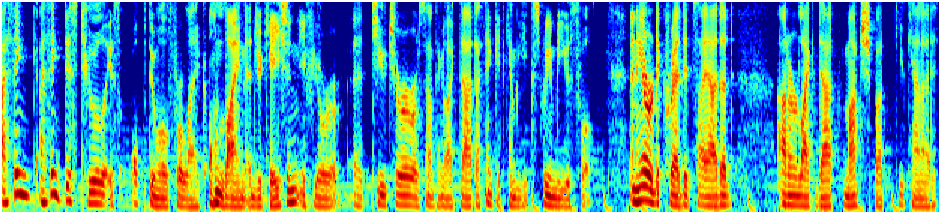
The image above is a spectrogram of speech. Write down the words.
I think I think this tool is optimal for like online education if you're a tutor or something like that. I think it can be extremely useful. And here are the credits I added. I don't like that much, but you can add it.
